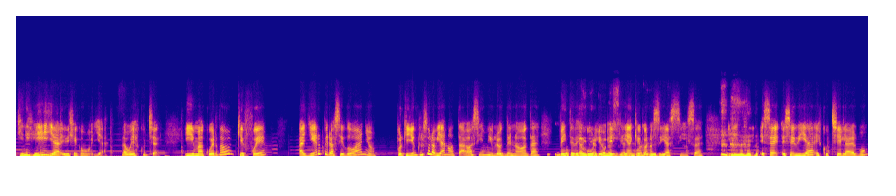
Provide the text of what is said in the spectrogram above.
quién es ella? Y dije como, ya, la voy a escuchar. Y me acuerdo que fue ayer, pero hace dos años. Porque yo incluso lo había anotado así en mi blog de notas, 20 de julio, el día en que conocí a Sisa. Y ese, ese día escuché el álbum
